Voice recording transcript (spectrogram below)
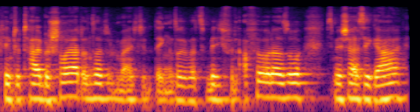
Klingt total bescheuert und sollte man denken, so, was bin ich für ein Affe oder so. Ist mir scheißegal.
